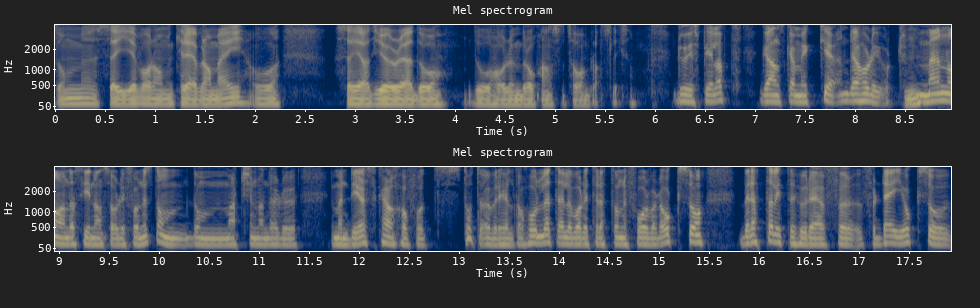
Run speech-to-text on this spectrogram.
de säger vad de kräver av mig och säger att gör det, då, då har du en bra chans att ta en plats. Liksom. Du har ju spelat ganska mycket, det har du gjort. Mm. Men å andra sidan så har det funnits de, de matcherna där du men dels kanske har fått stått över helt och hållet eller varit 13 i forward också. Berätta lite hur det är för, för dig också,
